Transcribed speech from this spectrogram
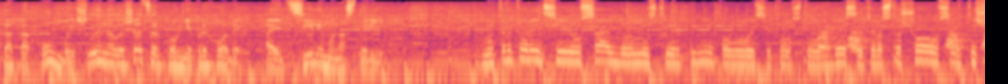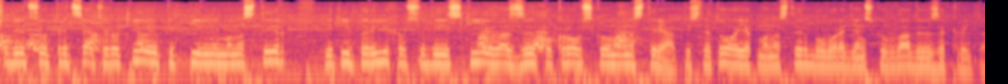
в катакомби йшли не лише церковні приходи, а й цілі монастирі. На території цієї усадьби у місті Ірпіні по вулиці Толстого, 10 розташовувався в 1930-ті роки підпільний монастир, який переїхав сюди із Києва з Покровського монастиря після того, як монастир було радянською владою закрито.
